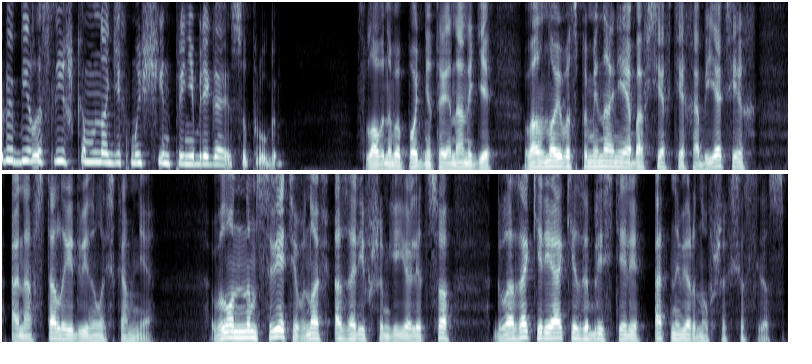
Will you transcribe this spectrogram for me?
любила слишком многих мужчин, пренебрегая супругом. Словно бы поднятая на ноги волной воспоминаний обо всех тех объятиях, она встала и двинулась ко мне. — в лунном свете, вновь озарившем ее лицо, глаза Кириаки заблестели от навернувшихся слез.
